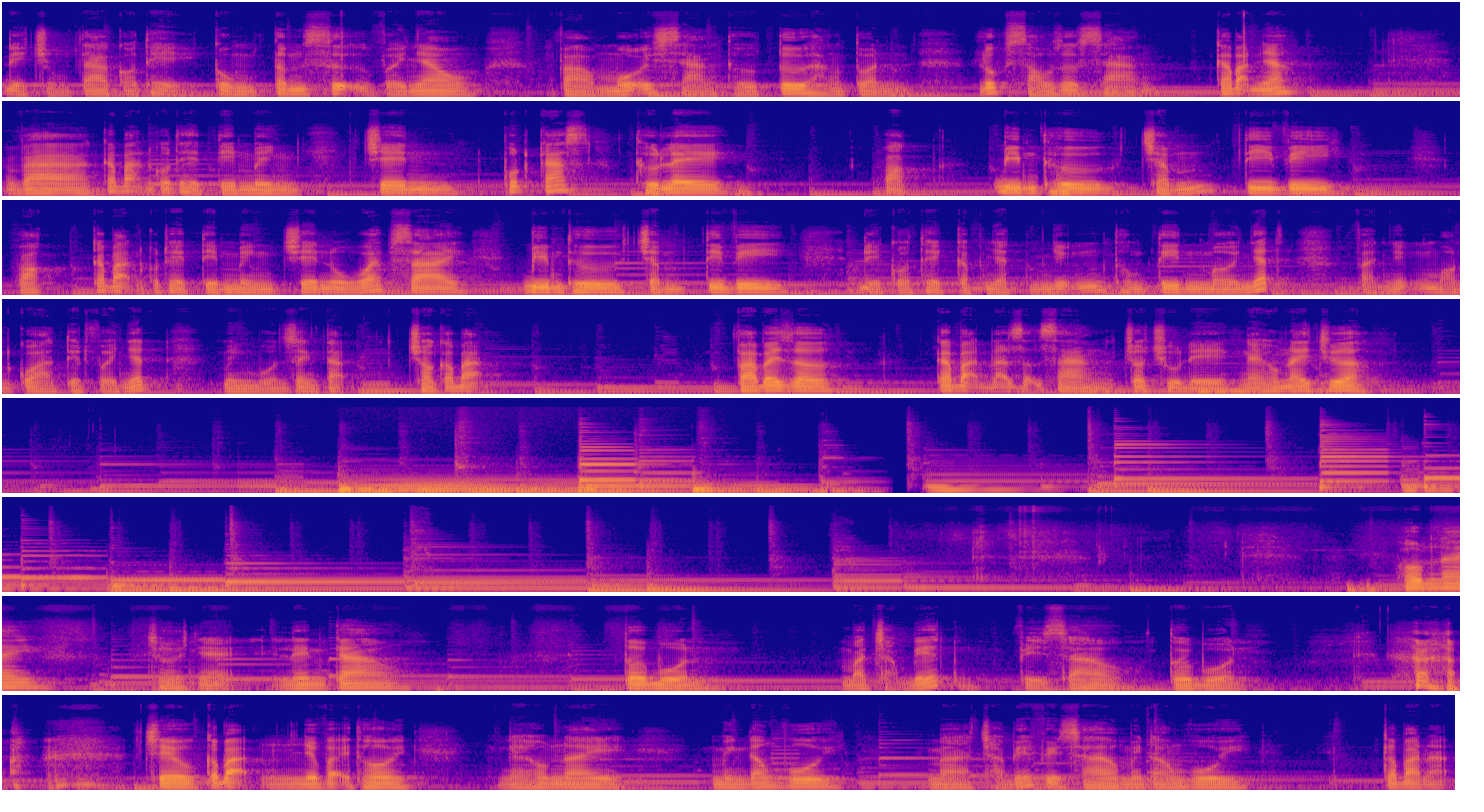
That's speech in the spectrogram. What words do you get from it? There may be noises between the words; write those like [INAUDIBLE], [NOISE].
để chúng ta có thể cùng tâm sự với nhau vào mỗi sáng thứ tư hàng tuần lúc 6 giờ sáng các bạn nhé. Và các bạn có thể tìm mình trên podcast Thư Lê hoặc bimthu.tv hoặc các bạn có thể tìm mình trên website bimthu.tv để có thể cập nhật những thông tin mới nhất và những món quà tuyệt vời nhất mình muốn dành tặng cho các bạn. Và bây giờ, các bạn đã sẵn sàng cho chủ đề ngày hôm nay chưa? Hôm nay trời nhẹ, lên cao. Tôi buồn mà chẳng biết vì sao tôi buồn. [LAUGHS] Trêu các bạn như vậy thôi. Ngày hôm nay mình đang vui mà chẳng biết vì sao mình đang vui. Các bạn ạ,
